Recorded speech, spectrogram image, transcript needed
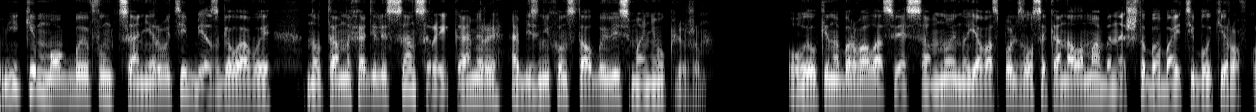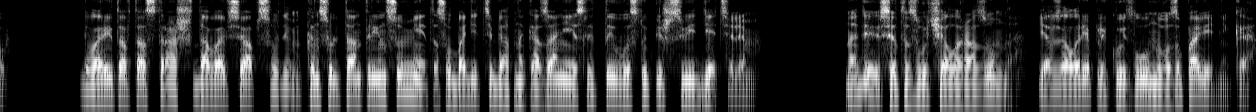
Микки мог бы функционировать и без головы, но там находились сенсоры и камеры, а без них он стал бы весьма неуклюжим. Уилкин оборвала связь со мной, но я воспользовался каналом Абене, чтобы обойти блокировку. Говорит автостраж, давай все обсудим. Консультант Рин сумеет освободить тебя от наказания, если ты выступишь свидетелем. Надеюсь, это звучало разумно. Я взял реплику из лунного заповедника.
